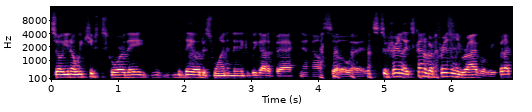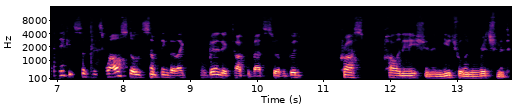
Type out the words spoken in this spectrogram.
so you know, we keep score. They they owed us one, and they, we got it back now. So uh, it's a friendly. It's kind of a friendly rivalry, but I think it's it's also something that, like Benedict talked about, sort of a good cross pollination and mutual enrichment.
